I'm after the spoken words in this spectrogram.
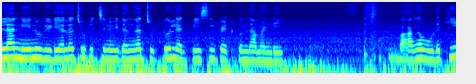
ఇలా నేను వీడియోలో చూపించిన విధంగా చుట్టూ లెగ్ పీసులు పెట్టుకుందామండి. బాగా ఉడికి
